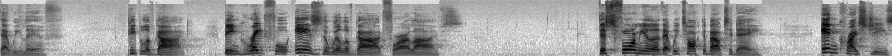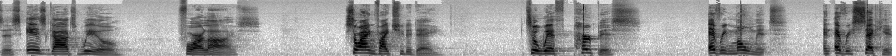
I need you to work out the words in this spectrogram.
that we live. People of God, being grateful is the will of God for our lives. This formula that we talked about today in Christ Jesus is God's will for our lives. So I invite you today to, with purpose, every moment and every second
